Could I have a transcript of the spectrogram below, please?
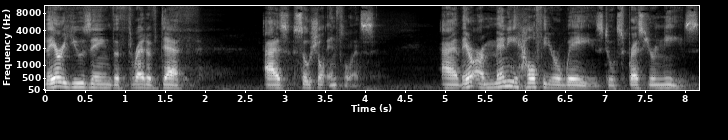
they are using the threat of death as social influence. And there are many healthier ways to express your needs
